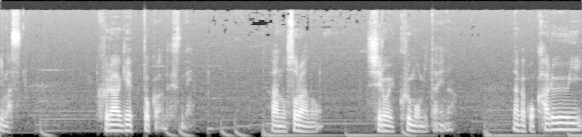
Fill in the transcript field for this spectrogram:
います。クラゲとかですねあの空の白い雲みたいななんかこう軽い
